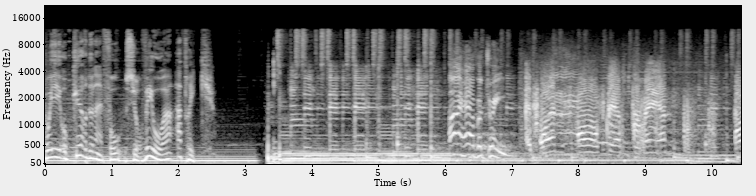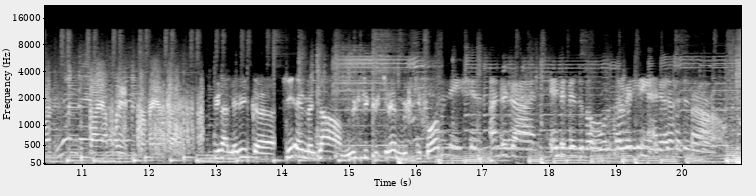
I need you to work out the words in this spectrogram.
Soyez au cœur de l'info sur VOA Afrique. I have a dream. It's one small step for man, one giant leap for mankind. Une Amérique euh, qui est maintenant multiculturelle, multiforme. nation under God, indivisible, with liberty and justice for all.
